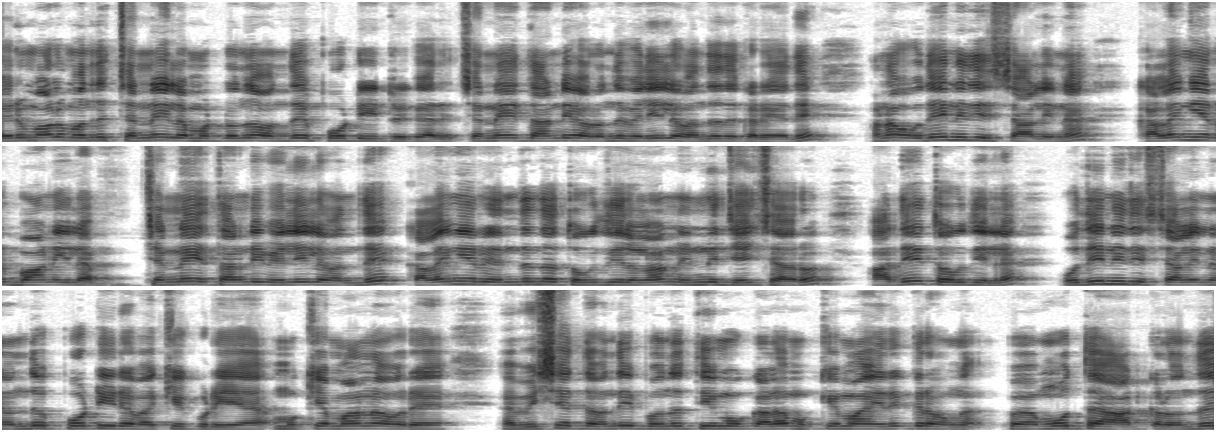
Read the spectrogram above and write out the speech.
பெரும்பாலும் வந்து சென்னையில் மட்டும்தான் வந்து போட்டிட்டு இருக்காரு சென்னையை தாண்டி அவர் வந்து வெளியில் வந்தது கிடையாது. ஆனால் உதயநிதி ஸ்டாலினை கலைஞர் பாணியில் சென்னையை தாண்டி வெளியில் வந்து கலைஞர் எந்தெந்த தொகுதியிலலாம் நின்று ஜெயிச்சாரோ அதே தொகுதியில் உதயநிதி ஸ்டாலினை வந்து போட்டியிட வைக்கக்கூடிய முக்கியமான ஒரு விஷயத்தை வந்து இப்போ வந்து திமுகவில் முக்கியமாக இருக்கிற இருக்கிறவங்க. இப்போ மூத்த ஆட்கள் வந்து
